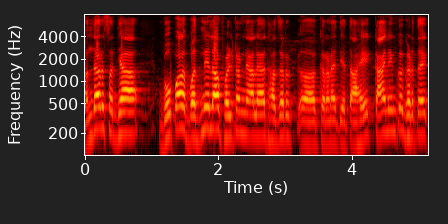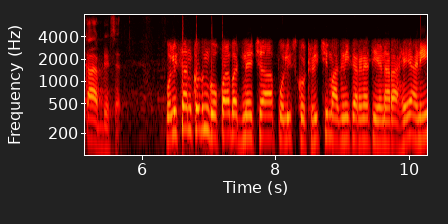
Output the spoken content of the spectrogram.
मंदार सध्या गोपाळ बदनेला फलटण न्यायालयात हजर करण्यात येत आहे. काय नेमकं घडतंय? काय अपडेट्स आहेत? पोलिसांकडून गोपाळ बदनेच्या पोलीस कोठडीची मागणी करण्यात येणार आहे आणि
